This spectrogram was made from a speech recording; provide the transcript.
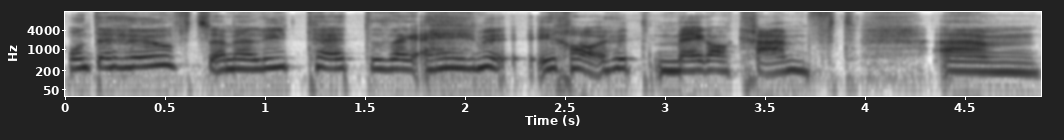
Und dann hilft es, wenn man Leute hat, die sagen, hey, ich habe heute mega gekämpft. Ähm,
